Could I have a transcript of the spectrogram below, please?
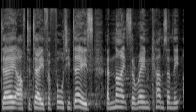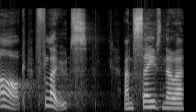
Day after day, for 40 days and nights, the rain comes and the ark floats and saves Noah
